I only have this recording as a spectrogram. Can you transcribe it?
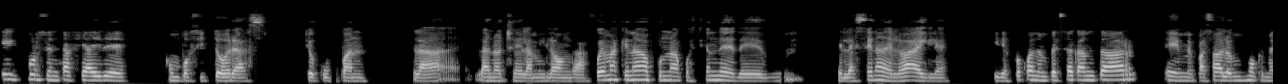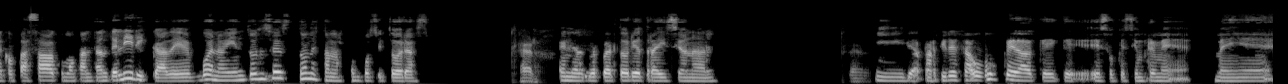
qué porcentaje hay de compositoras que ocupan la, la noche de la milonga. Fue más que nada por una cuestión de, de, la escena del baile. Y después cuando empecé a cantar, eh, me pasaba lo mismo que me pasaba como cantante lírica, de, bueno, y entonces, ¿dónde están las compositoras? Claro. En el repertorio tradicional. Claro. Y a partir de esa búsqueda, que, que eso que siempre me, me,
